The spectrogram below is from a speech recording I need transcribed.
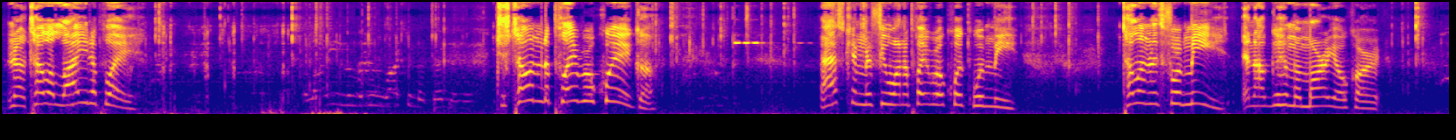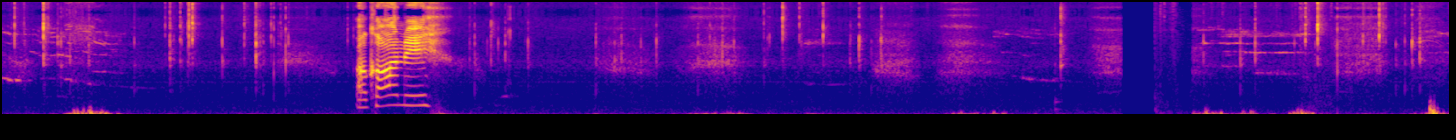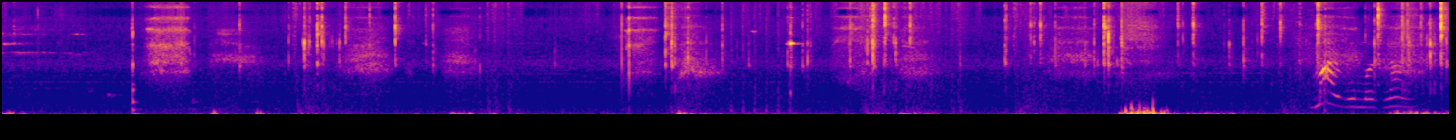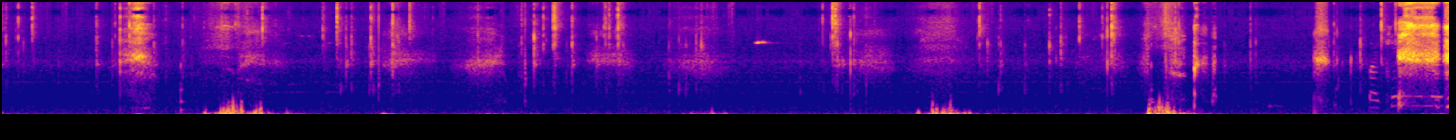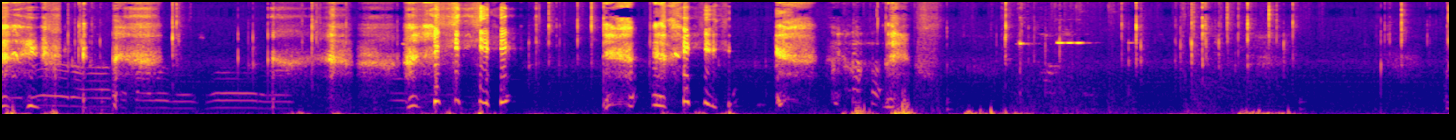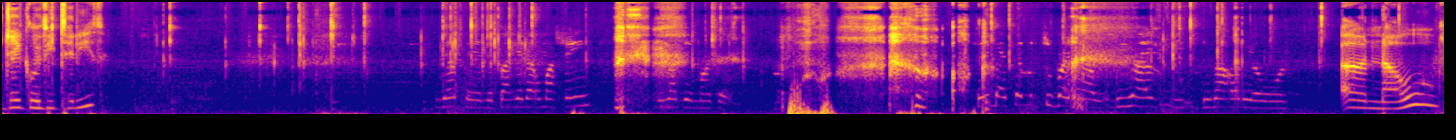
No, tell a lie to play. Just tell him to play real quick. Ask him if you want to play real quick with me. Tell him it's for me, and I'll give him a Mario Kart. Akani. My rumors now. Like, can you make it good up if I was a good up? Jake Lizzie titties. Yep, and if I hit that on my stream, you're not getting. Hey, back 72 right now. Do you have do not audio on? Uh, no.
